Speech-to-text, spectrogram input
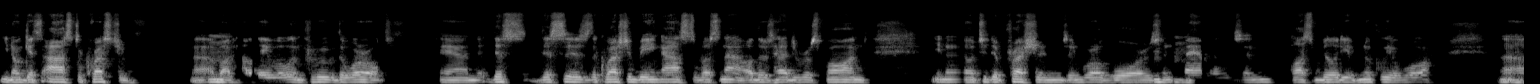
you know, gets asked a question uh, mm. about how they will improve the world and this this is the question being asked of us now others had to respond you know to depressions and world wars mm-hmm. and famines and possibility of nuclear war uh, mm-hmm. uh,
